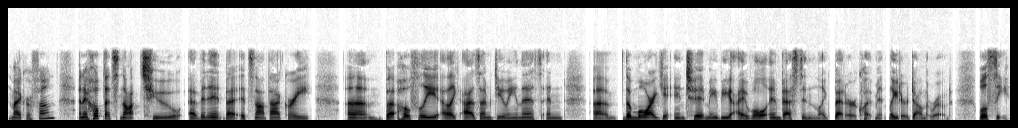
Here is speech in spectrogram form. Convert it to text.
microphone and i hope that's not too evident but it's not that great. Um, but hopefully like as i'm doing this and um, the more i get into it maybe i will invest in like better equipment later down the road. We'll see.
